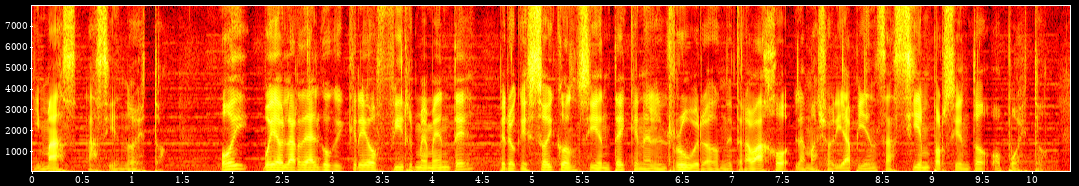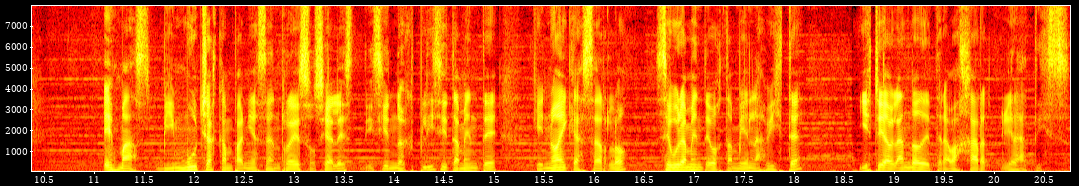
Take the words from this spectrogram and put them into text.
y más haciendo esto. Hoy voy a hablar de algo que creo firmemente, pero que soy consciente que en el rubro donde trabajo la mayoría piensa 100% opuesto es más, vi muchas campañas en redes sociales diciendo explícitamente que no hay que hacerlo. Seguramente vos también las viste. Y estoy hablando de trabajar gratis.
